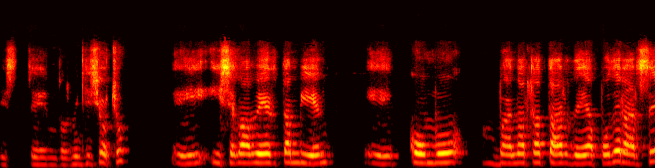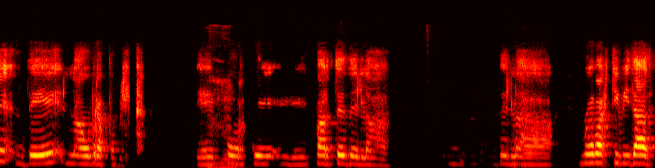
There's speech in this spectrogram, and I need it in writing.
este, en 2018, y, y se va a ver también eh, cómo van a tratar de apoderarse de la obra pública, eh, Ujú. porque eh, parte de la, de la nueva actividad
